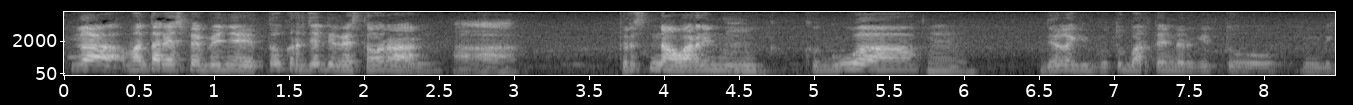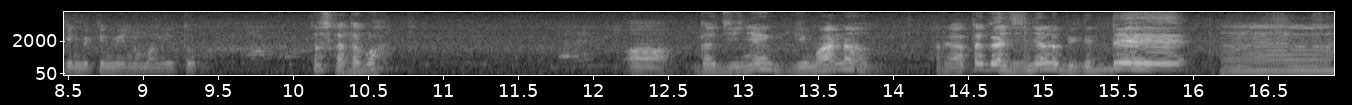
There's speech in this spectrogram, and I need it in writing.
enggak. Mantan SPB-nya itu kerja di restoran. Ah. Terus nawarin ke gua. Hmm. dia lagi butuh bartender gitu bikin-bikin minuman itu terus kata gua "Eh, gajinya gimana ternyata gajinya lebih gede Hmm.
